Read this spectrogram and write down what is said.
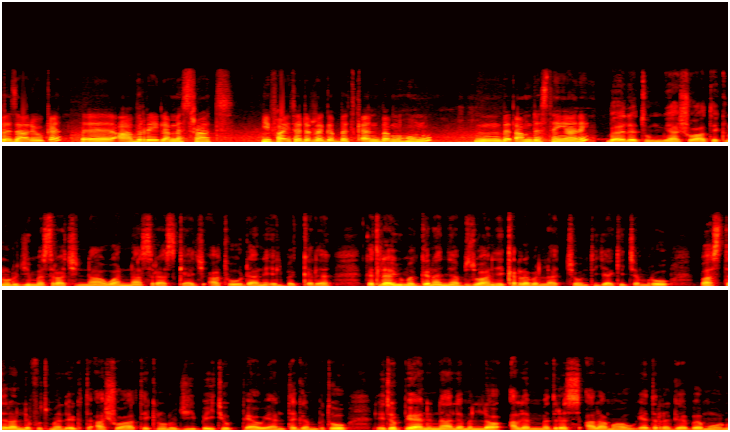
በዛሬው ቀን አብሬ ለመስራት ይፋ የተደረገበት ቀን በመሆኑ በጣም ደስተኛ ነኝ። በዕለቱም የአሸዋ ቴክኖሎጂ መስራችና ዋና ስራ አስኪያጅ አቶ ዳንኤል በቀለ ከተለያዩ መገናኛ ብዙኃን የቀረበላቸውን ጥያቄ ጨምሮ ባስተላለፉት መልእክት አሸዋ ቴክኖሎጂ በኢትዮጵያውያን ተገንብቶ ለኢትዮጵያውያንና ለመላው ዓለም መድረስ ዓላማው ያደረገ በመሆኑ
